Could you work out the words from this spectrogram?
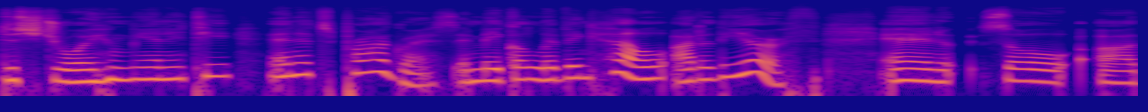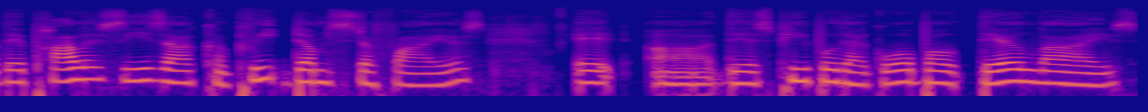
destroy humanity and its progress and make a living hell out of the earth. And so uh, their policies are complete dumpster fires. It uh, there's people that go about their lives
